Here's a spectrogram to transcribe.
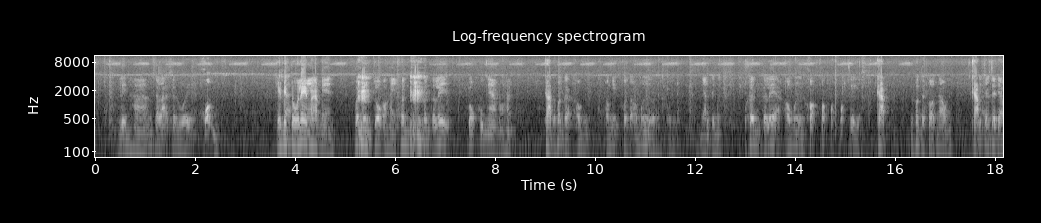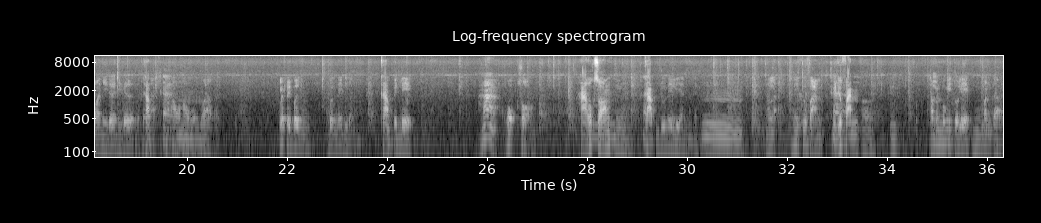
เล่นหางสละสลวยคมเห็นเป็นตัวเลขมาครับ แม่นเพิ่นเล่นโจกเอาให้เพิ่นเพิ่นก็เลยโจกทุงงามเอาให้ครับแล้วเพิ่นก็เอาเอางี้เพิ่นก็เอามือยัดใส่มือเพิ่นก็เลยเอามือเคาะป๊อกป๊อกป๊อกใส่เหรียญครับแล้วเพิ่นก็ตอดเงาให้ครับจังแสดงว่านี่เด้อนี่เด้อว่าซั่นนะครับเฮาเฮาว่ากันแล้วไปเบิ่งเบิ่งในเดือนครับมันเป็นเลขห้าหกสองหาหกสอง อืมครับ อยู่ในเหรียญอืมนั่นแหละนี่คือฝันนี่คือฝันเออถ้ามันไม่มีตัวเลขมันก็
